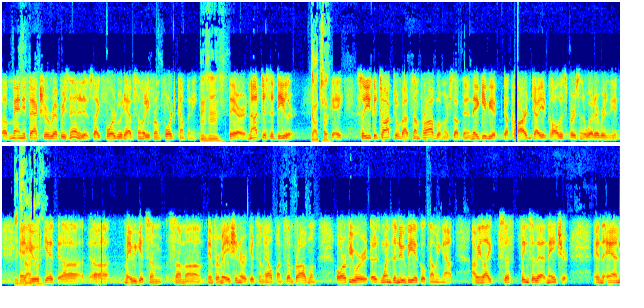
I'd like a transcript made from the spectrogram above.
uh, manufacturer representatives, like Ford would have somebody from Ford Company hmm there, not just a dealer. gotcha. Okay, so you could talk to them about some problem or something, and they give you a, a card and tell you to call this person or whatever, and you, and you would get uh, uh, maybe get some some uh, information or get some help on some problem, or if you were uh, when's a new vehicle coming out. I mean, like so, things of that nature. And and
